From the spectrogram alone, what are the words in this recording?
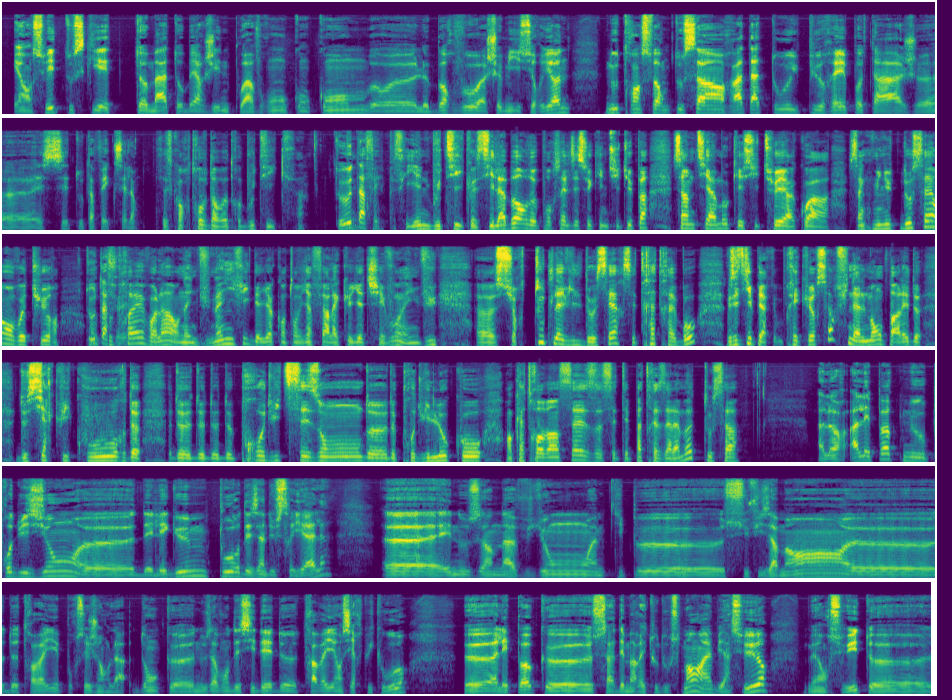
Et ensuite tout ce qui est tomates, aubergines, poivrons, concombres, euh, le borvo à Chemilly-sur-Yonne, nous transforme tout ça en ratatouille, purée, potage. Euh, c'est tout à fait excellent. C'est ce qu'on retrouve dans votre boutique, ça. Tout à fait. Parce qu'il y a une boutique aussi. La Borde, pour celles et ceux qui ne situent pas, c'est un petit hameau qui est situé à quoi? 5 minutes d'Auxerre en voiture. Tout à, peu fait. près. Voilà, on a une vue magnifique. D'ailleurs, quand on vient faire la cueillette chez vous, on a une vue euh, sur toute la ville d'Auxerre. C'est très très beau. Vous étiez précurseur finalement. On parlait de, de circuits courts, de, de, de, de produits de saison, de, de produits locaux. En 96, c'était pas très à la mode tout ça. Alors à l'époque, nous produisions euh, des légumes pour des industriels. Euh, et nous en avions un petit peu suffisamment euh, de travailler pour ces gens-là. Donc euh, nous avons décidé de travailler en circuit court. Euh, à l'époque, ça a démarré tout doucement, hein, bien sûr, mais ensuite,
